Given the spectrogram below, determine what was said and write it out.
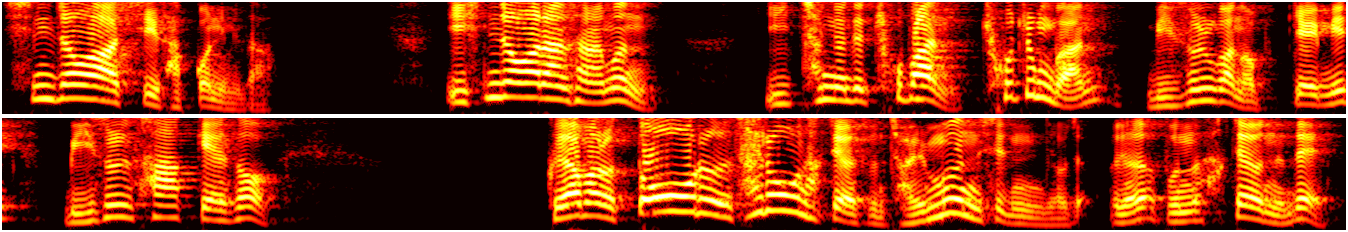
신정아 씨 사건입니다. 이 신정아라는 사람은 2000년대 초반, 초중반 미술관 업계 및 미술사학계에서 그야말로 떠오르는 새로운 학자였습니다. 젊은 신 여자, 여자분 학자였는데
